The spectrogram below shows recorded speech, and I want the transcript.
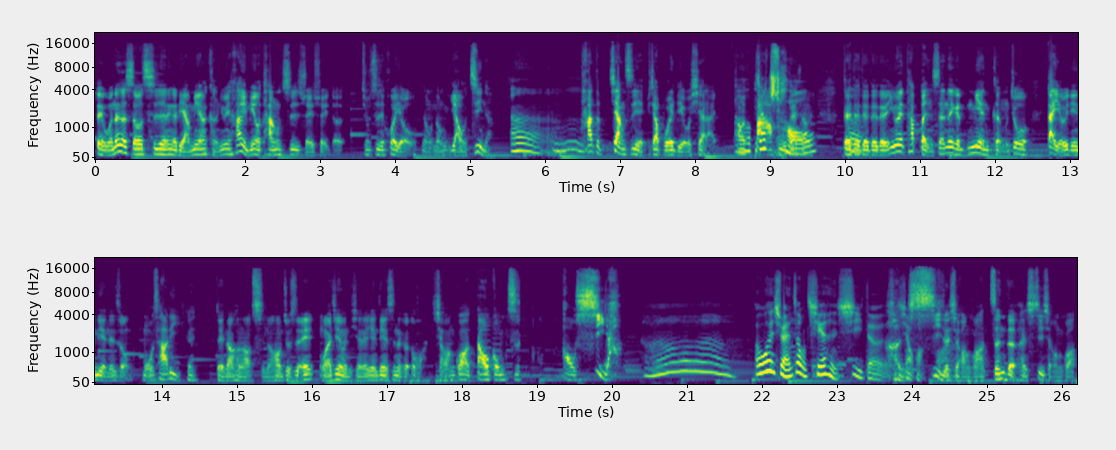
对，我那个时候吃的那个凉面，它可能因为它也没有汤汁水水的，就是会有那种那种咬劲啊。嗯，它的酱汁也比较不会流下来，它会巴附在上面。对对对对对，因为它本身那个面可能就带有一点点那种摩擦力，对对，然后很好吃。然后就是，哎，我还记得以前那间店是那个哇，小黄瓜刀工之好细呀。啊，我很喜欢这种切很细的很细的小黄瓜，真的很细小黄瓜。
